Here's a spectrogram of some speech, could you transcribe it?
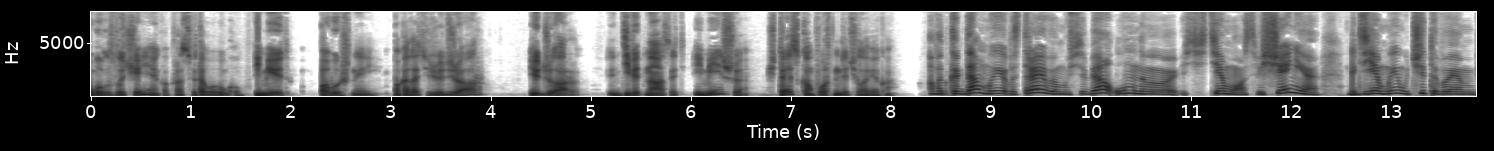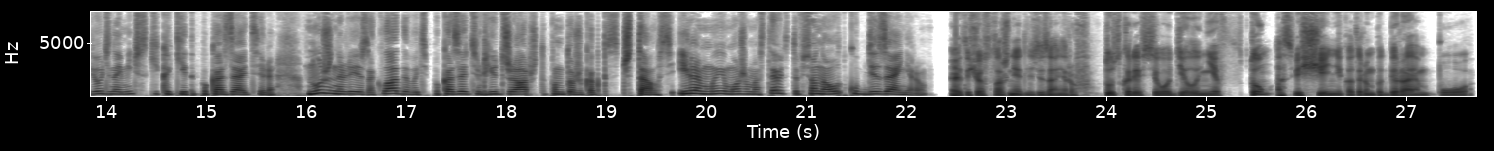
угол излучения, как раз световой угол, имеют повышенный показатель UGR. UGR 19 и меньше считается комфортным для человека. А вот когда мы выстраиваем у себя умную систему освещения, где мы учитываем биодинамические какие-то показатели, нужно ли закладывать показатель UGR, чтобы он тоже как-то сочетался? Или мы можем оставить это все на откуп дизайнерам? Это еще сложнее для дизайнеров. Тут, скорее всего, дело не в том освещении, которое мы подбираем по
